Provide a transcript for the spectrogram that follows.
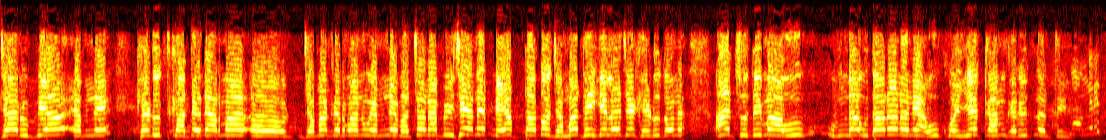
હજાર રૂપિયા એમને ખેડૂત ખાતેદારમાં જમા કરવાનું એમને વચન આપ્યું છે અને બે હપ્તા તો જમા થઈ ગયેલા છે ખેડૂતોને. આજ સુધીમાં આવું ઉમદા ઉદાહરણ અને આવું કોઈએ કામ કર્યું જ નથી. કોંગ્રેસ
